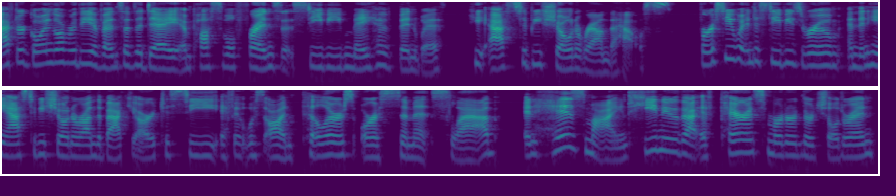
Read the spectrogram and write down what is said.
After going over the events of the day and possible friends that Stevie may have been with, he asked to be shown around the house. First, he went into Stevie's room and then he asked to be shown around the backyard to see if it was on pillars or a cement slab. In his mind, he knew that if parents murdered their children,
